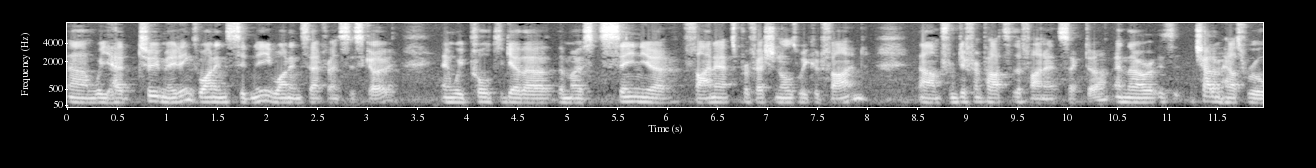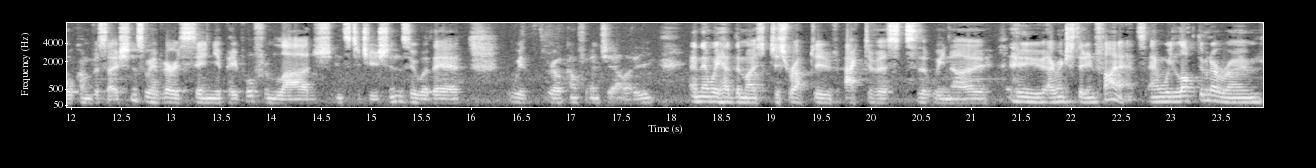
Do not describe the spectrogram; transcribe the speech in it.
um, we had two meetings, one in Sydney, one in San Francisco, and we pulled together the most senior finance professionals we could find um, from different parts of the finance sector. And they were Chatham House rule conversations. So we had very senior people from large institutions who were there with real confidentiality. And then we had the most disruptive activists that we know who are interested in finance. And we locked them in a room.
